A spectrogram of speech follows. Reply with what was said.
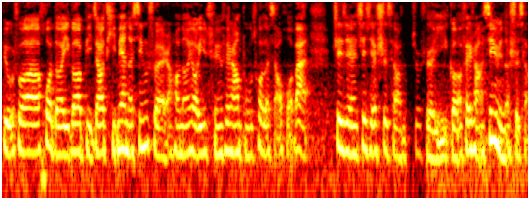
比如说获得一个比较体面的薪水，然后能有一群非常不错的小伙伴，这件这些事情就是一个非常幸运的事情。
